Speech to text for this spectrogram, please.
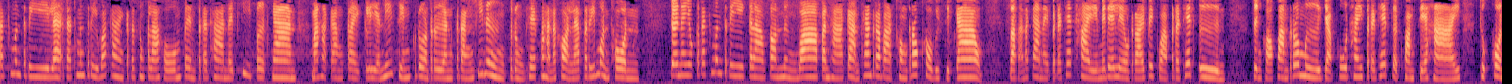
รัฐมนตรีและรัฐมนตรีว่าการกระทรวงกลาโหมเป็นประธานในพิธีเปิดงาน มหกรรมไกลเกลี่ยหนี้สินครัวเรือนครั้งที่หนึ่งกรุงเทพมหานครและปริมณฑลโดยนายกรัฐมนตรีกล่าวตอนหนึ่งว่าปัญหาการแพร่ระบาดของโรคโควิด -19 สถานการณ์ในประเทศไทยไม่ได้เลวร้ายไปกว่าประเทศอื่น จึงขอความร่วมมืออย่าพูดให้ประเทศเกิดความเสียหาย ทุกคน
